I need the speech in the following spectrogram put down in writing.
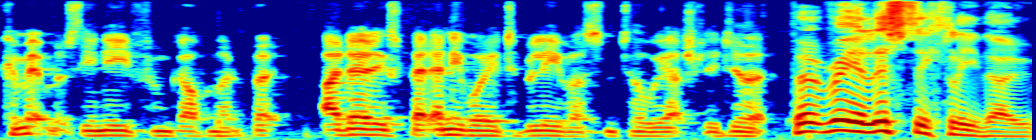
commitments you need from government, but I don't expect anybody to believe us until we actually do it. But realistically, though,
